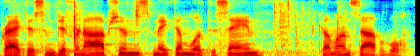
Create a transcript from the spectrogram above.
Practice some different options, make them look the same become unstoppable.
